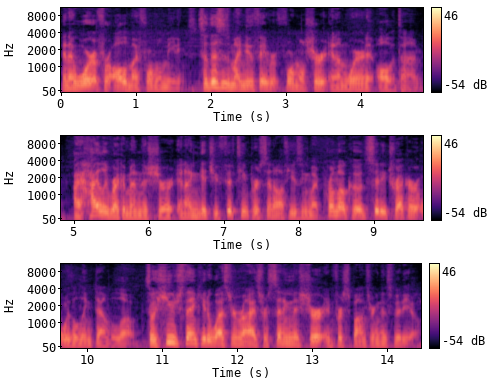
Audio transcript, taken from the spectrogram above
and I wore it for all of my formal meetings. So this is my new favorite formal shirt and I'm wearing it all the time. I highly recommend this shirt and I can get you 15% off using my promo code CityTrekker or the link down below. So a huge thank you to West Western Rise for sending this shirt and for sponsoring this video.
